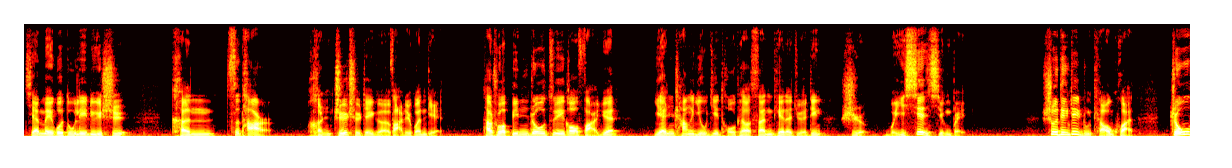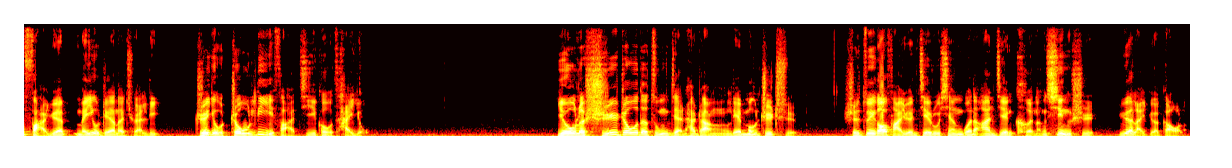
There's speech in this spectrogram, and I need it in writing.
前美国独立律师肯斯塔尔很支持这个法律观点。他说，宾州最高法院延长邮寄投票三天的决定是违宪行为。设定这种条款，州法院没有这样的权利，只有州立法机构才有。有了十州的总检察长联盟支持。使最高法院介入相关的案件可能性是越来越高了。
